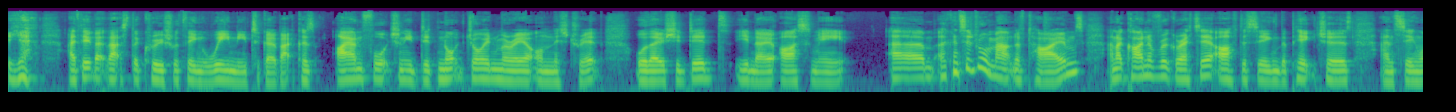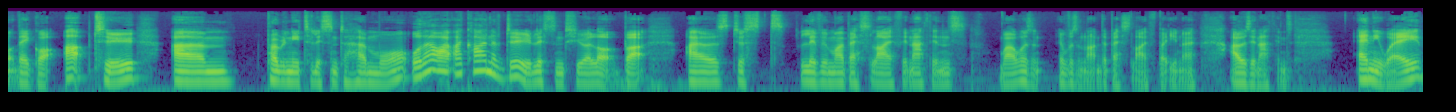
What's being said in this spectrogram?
Yeah, I think that that's the crucial thing. We need to go back because I unfortunately did not join Maria on this trip, although she did, you know, ask me um, a considerable amount of times, and I kind of regret it after seeing the pictures and seeing what they got up to. Um, probably need to listen to her more, although I, I kind of do listen to you a lot, but I was just living my best life in Athens. Well, I wasn't. It wasn't like the best life, but you know, I was in Athens. Anyway,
